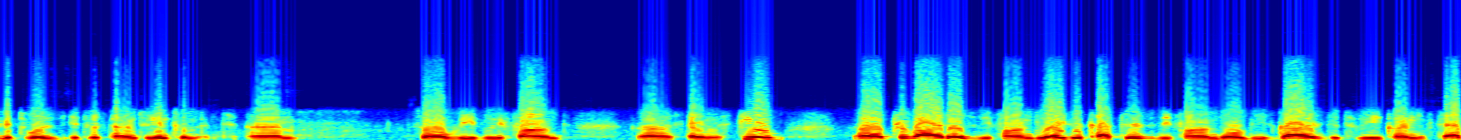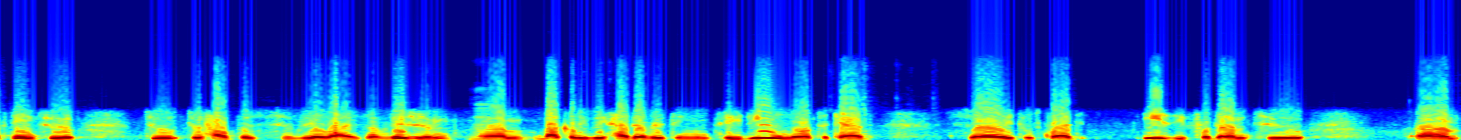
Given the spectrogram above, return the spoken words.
it was it was time to implement. Um, so we we found uh, stainless steel uh, providers, we found laser cutters, we found all these guys that we kind of tapped into to to help us realize our vision. Um, luckily, we had everything in 3D in AutoCAD, so it was quite easy for them to um,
